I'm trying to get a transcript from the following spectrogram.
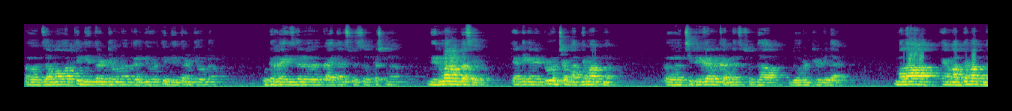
जमावरती जमावावरती नियंत्रण ठेवणं गर्दीवरती नियंत्रण ठेवणं कुठं काही जर कायदा प्रश्न निर्माण होत असेल त्या ठिकाणी ड्रोनच्या माध्यमातून चित्रीकरण करण्याचं सुद्धा धोरण ठेवलेलं आहे. मला या माध्यमातून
